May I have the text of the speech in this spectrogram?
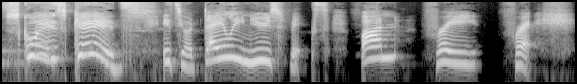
Squiz Kids. It's your daily news fix. Fun, free, fresh.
